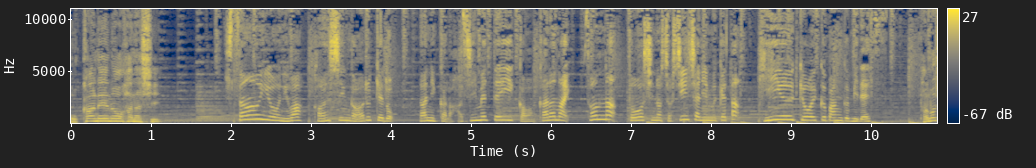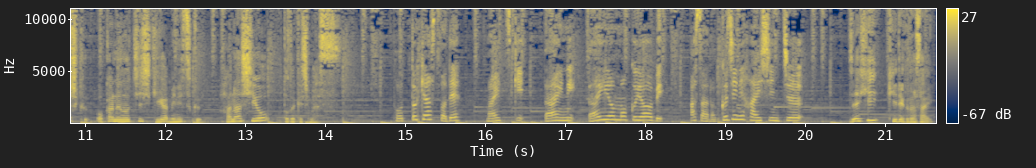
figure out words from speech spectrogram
お金の話。資産運用には関心があるけど何から始めていいかわからないそんな投資の初心者に向けた金融教育番組です楽しくお金の知識が身につく話をお届けします。ポッドキャストで毎月第2第4木曜日朝6時に配信中。ぜひ聞いてください。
